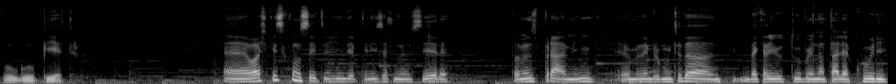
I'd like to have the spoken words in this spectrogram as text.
vulgo Pietro. É, eu acho que esse conceito de independência financeira, pelo menos para mim, eu me lembro muito da, daquela youtuber Natália Cury,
